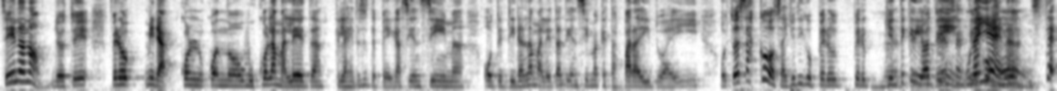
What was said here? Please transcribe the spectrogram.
Sí, no, no, yo estoy, pero mira, con, cuando busco la maleta, que la gente se te pega así encima, o te tiran la maleta a ti encima que estás paradito ahí, o todas esas cosas, yo digo, pero, pero ¿quién te que crió no a ti? Una hiena. común. Se-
